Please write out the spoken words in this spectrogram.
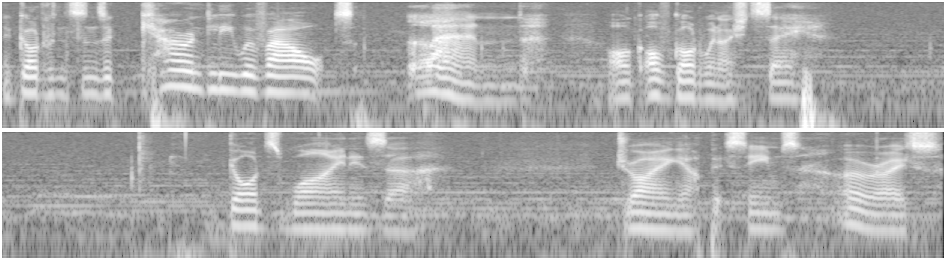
The Godwinsons are currently without land. Or, of Godwin, I should say. God's wine is uh, drying up, it seems. Alright.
